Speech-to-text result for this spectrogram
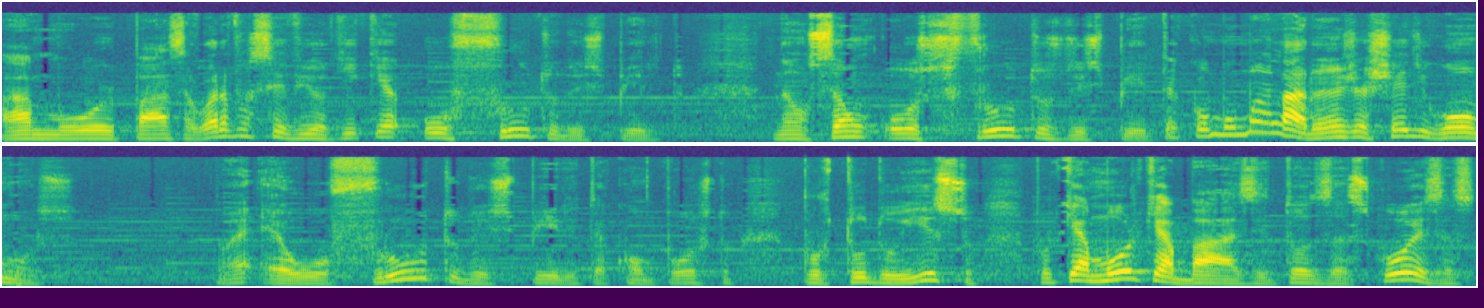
amor, paz. Agora você viu aqui que é o fruto do Espírito. Não são os frutos do Espírito. É como uma laranja cheia de gomos. É? é o fruto do Espírito, é composto por tudo isso, porque amor, que é a base de todas as coisas,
